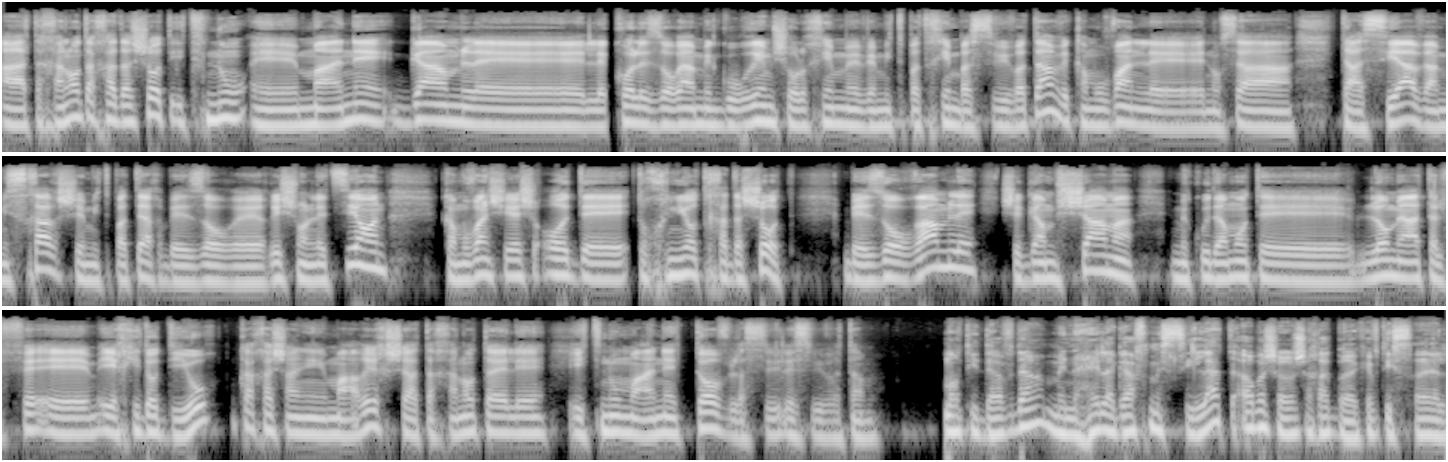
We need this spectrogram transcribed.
התחנות החדשות ייתנו אה, מענה גם ל, לכל אזורי המגורים שהולכים אה, ומתפתחים בסביבתם, וכמובן לנושא התעשייה והמסחר שמתפתח באזור אה, ראשון לציון. כמובן שיש עוד אה, תוכניות חדשות באזור רמלה, שגם שם מקודמות אה, לא מעט אלפי אה, יחידות דיור, ככה שאני מעריך שהתחנות האלה ייתנו מענה טוב לסב, לסביבתם. מוטי דבדה, מנהל אגף מסילת 431 ברכבת ישראל.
